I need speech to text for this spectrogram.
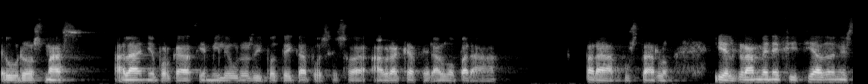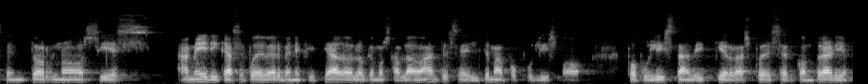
euros más al año por cada 100.000 euros de hipoteca, pues eso habrá que hacer algo para, para ajustarlo. Y el gran beneficiado en este entorno, si es América, se puede ver beneficiado, lo que hemos hablado antes, el tema populismo populista de izquierdas puede ser contrario.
